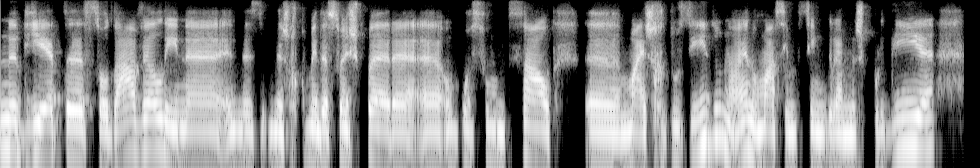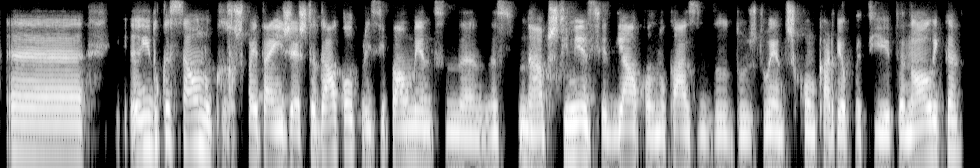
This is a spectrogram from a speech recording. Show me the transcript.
na dieta saudável e na, nas, nas, recomendações para uh, um consumo de sal uh, mais reduzido, não é? no máximo de 5 gramas por dia, uh, educação no que respeita à ingesta de álcool, principalmente na, na, na abstinência de álcool no caso de, dos doentes com cardiopatia etanólica,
